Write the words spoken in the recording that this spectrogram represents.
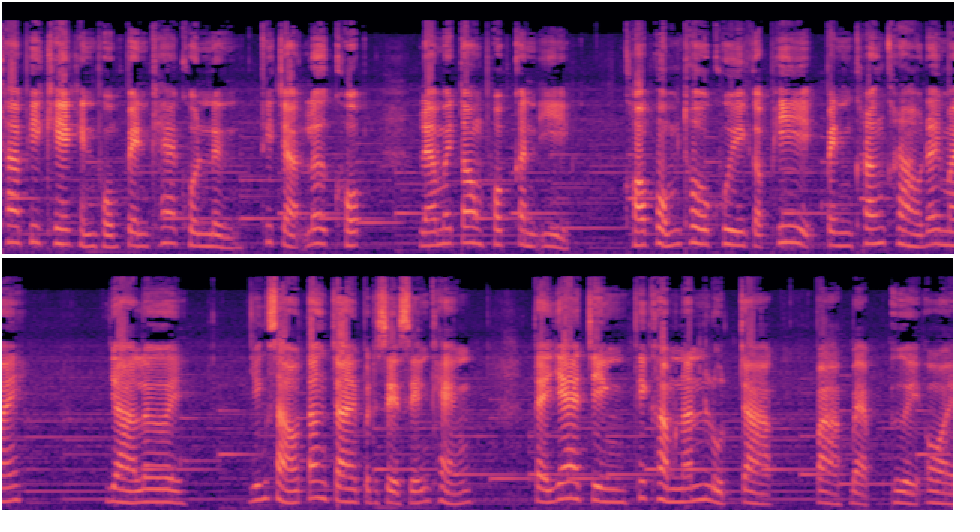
ถ้าพี่เค้กเห็นผมเป็นแค่คนหนึ่งที่จะเลิกคบ แล้วไม่ต้องพบกันอีก ขอผมโทรคุยกับพี่เป็นครั้งคราวได้ไหม อย่าเลย หญิงสาวตั้งใจปฏิเสธเสียงแข็ง แต่แย่จริงที่คำนั้นหลุดจากปากแบบเอื่อยอ่อย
